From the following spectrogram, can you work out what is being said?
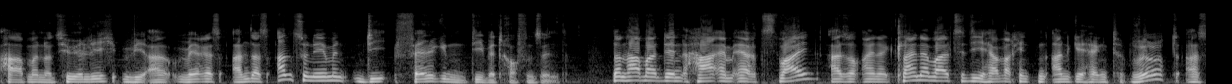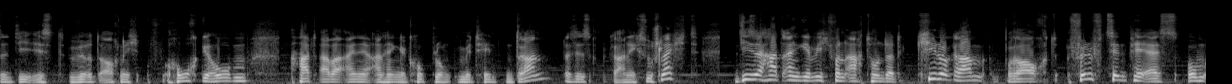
haben wir natürlich, wie wäre es anders anzunehmen, die Felgen, die betroffen sind. Dann haben wir den HMR2, also eine kleine Walze, die einfach hinten angehängt wird. Also die ist, wird auch nicht hochgehoben, hat aber eine Anhängerkupplung mit hinten dran. Das ist gar nicht so schlecht. Diese hat ein Gewicht von 800 Kilogramm, braucht 15 PS, um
